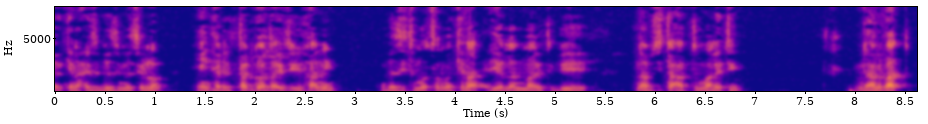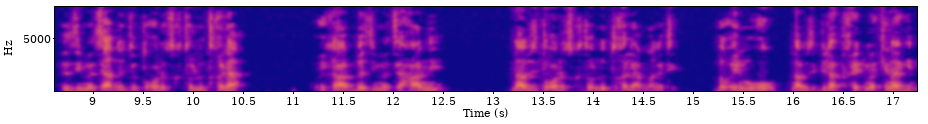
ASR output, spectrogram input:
መኪና ሒዚ በዚ መፂ ኣሎ enkelriktad gata እዩ ከኒ በዚ ትመፆ መኪና የለን ማለት እዩ ናብዚ ተኣቱ ማለት እዩ። ምናልባት በዚ መፅያ ነጆ ተቆርፅ ክትህሉ ትኽእል እያ ወይ ከዓ በዚ መፅያ ከዓኒ ናብዚ ተቆርፅ ክትህሉ ትኽእል እያ ማለት እዩ። ብቅድሚኡ ናብዚ ቢላ ትኸይድ መኪና ግን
